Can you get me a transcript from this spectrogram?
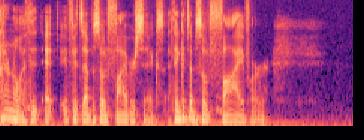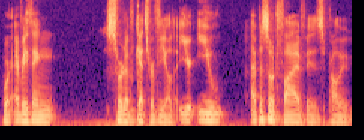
I don't know if it, if it's episode five or six. I think it's episode five where where everything sort of gets revealed. You you episode five is probably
